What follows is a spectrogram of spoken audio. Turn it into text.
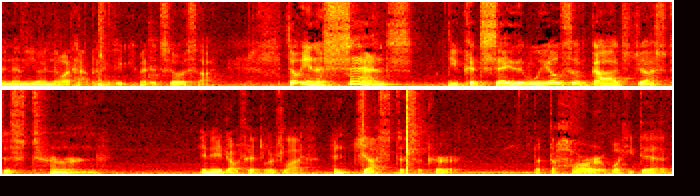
And then you know what happened. He committed suicide. So, in a sense, you could say the wheels of God's justice turned in Adolf Hitler's life, and justice occurred. But the horror of what he did,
